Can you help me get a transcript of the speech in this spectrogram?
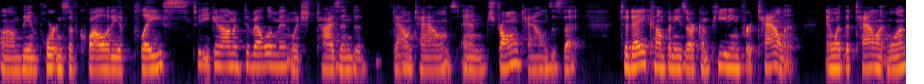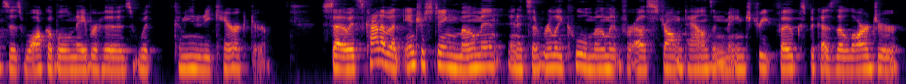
um, the importance of quality of place to economic development, which ties into downtowns and strong towns. Is that today companies are competing for talent, and what the talent wants is walkable neighborhoods with community character. So it's kind of an interesting moment, and it's a really cool moment for us strong towns and Main Street folks because the larger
